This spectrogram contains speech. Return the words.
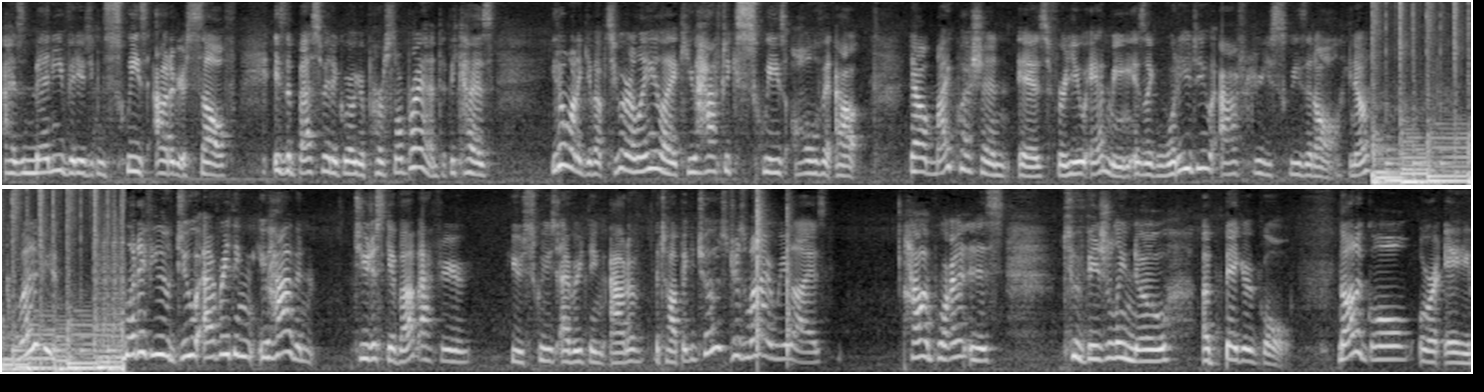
as many videos you can squeeze out of yourself is the best way to grow your personal brand because you don't want to give up too early. Like you have to squeeze all of it out now, my question is for you and me is like, what do you do after you squeeze it all, you know? What if you, what if you do everything you have and do you just give up after you squeeze everything out of the topic you chose? Just when I realized how important it is to visually know a bigger goal. Not a goal or a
